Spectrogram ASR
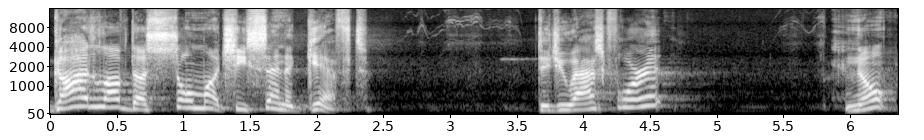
God loved us so much, he sent a gift. Did you ask for it? Nope.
